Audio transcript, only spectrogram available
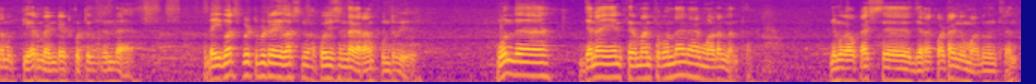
ನಮಗೆ ಕ್ಲಿಯರ್ ಮ್ಯಾಂಡೇಟ್ ಕೊಟ್ಟಿದ್ದರಿಂದ ಒಂದು ಐದು ವರ್ಷ ಬಿಟ್ಟು ಬಿಟ್ರೆ ಐದು ವರ್ಷ ನೀವು ಅಪೋಸಿಷನ್ದಾಗ ಆರಾಮ್ ಕುಂಡ್ರಿ. ಮುಂದೆ ಜನ ಏನು ತೀರ್ಮಾನ ತೊಗೊಂಡಾಗ ಆಗ ಮಾಡೋಣ ಅಂತ ನಿಮಗೆ ಅವಕಾಶ ಜನ ಕೊಟ್ಟಾಗ ನೀವು ಮಾಡೋಣಂತ್ರಿ ಅಂತ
